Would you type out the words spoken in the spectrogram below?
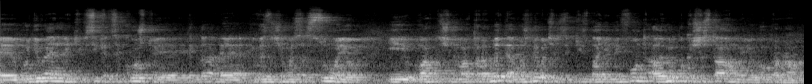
е, будівельників, скільки це коштує і так далі, і визначимося з сумою, і варто чи не варто робити, а можливо через якийсь благодійний фонд, але ми поки що ставимо його програму.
